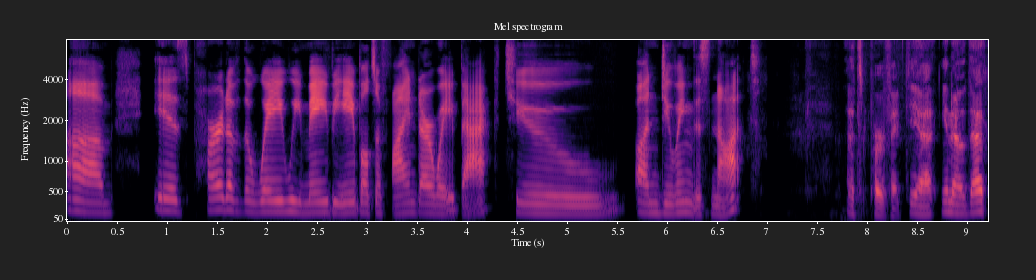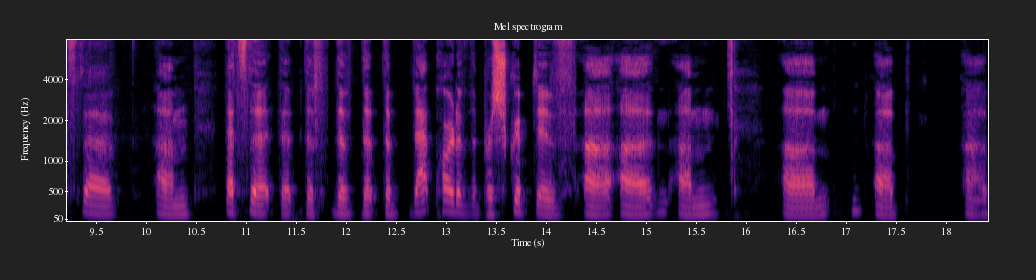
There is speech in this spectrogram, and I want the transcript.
um, is part of the way we may be able to find our way back to undoing this knot? That's perfect. Yeah you know that's the um, that's the the, the the the the that part of the prescriptive uh, uh, um, um, uh, uh,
